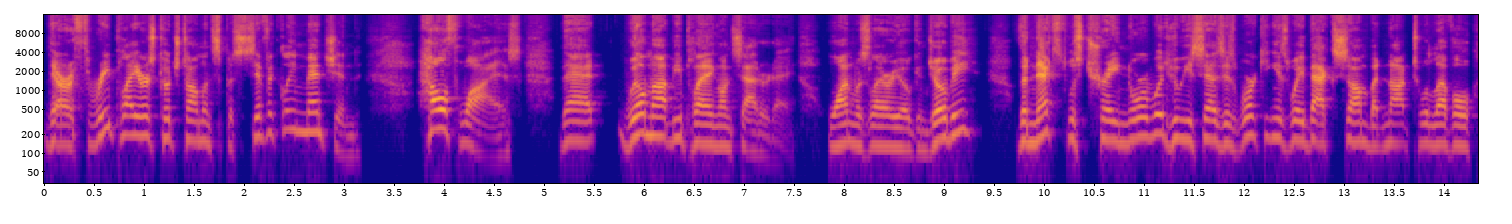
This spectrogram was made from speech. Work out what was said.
There are three players Coach Tomlin specifically mentioned health wise that will not be playing on Saturday. One was Larry Ogunjobi. The next was Tre Norwood, who he says is working his way back some, but not to a level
